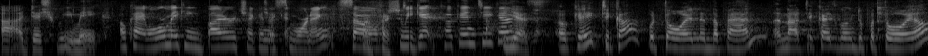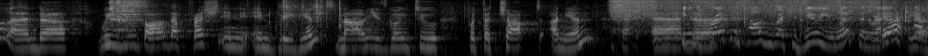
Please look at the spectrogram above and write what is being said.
uh, dish we make. Okay, well, we're making butter chicken, this morning. So, Perfect. should we get cooking, Tika? Yes, okay, Tika, put the oil in the pan. And now tikka is going to put the oil and uh, we use all the fresh in, ingredient. Now he's going to put the chopped onion. And, See, when the uh, president tells you what to do, you listen, right? Yeah,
